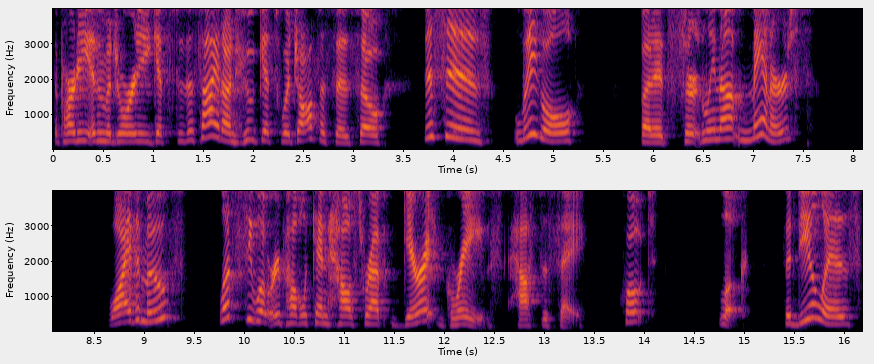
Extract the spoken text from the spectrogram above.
The party in the majority gets to decide on who gets which offices. So this is legal, but it's certainly not manners. Why the move? Let's see what Republican House Rep Garrett Graves has to say. Quote, Look, the deal is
